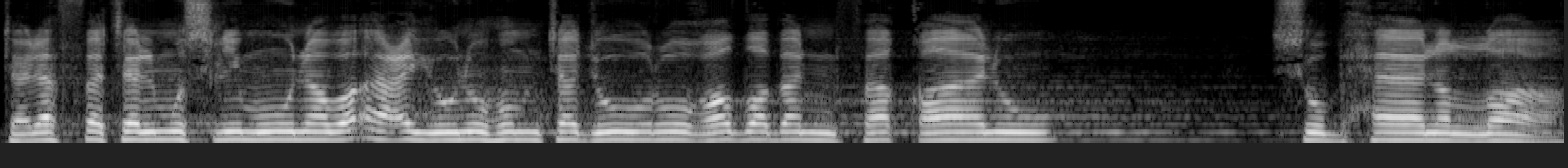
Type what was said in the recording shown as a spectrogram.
تلفت المسلمون وأعينهم تدور غضبا فقالوا سبحان الله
